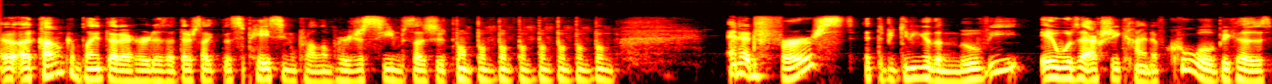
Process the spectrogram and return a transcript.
a, common complaint that I heard is that there's like this pacing problem where it just seems like just boom, boom, boom, boom, boom, boom, boom, boom. And at first, at the beginning of the movie, it was actually kind of cool because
